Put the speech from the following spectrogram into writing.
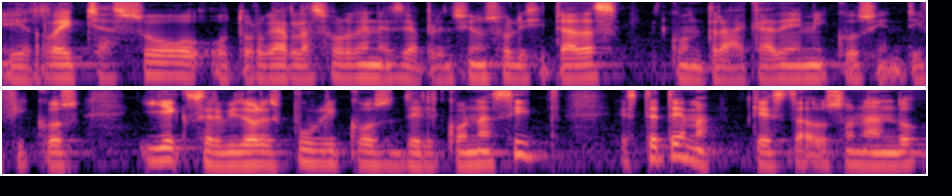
eh, rechazó otorgar las órdenes de aprehensión solicitadas contra académicos, científicos y ex servidores públicos del CONACIT. Este tema que ha estado sonando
